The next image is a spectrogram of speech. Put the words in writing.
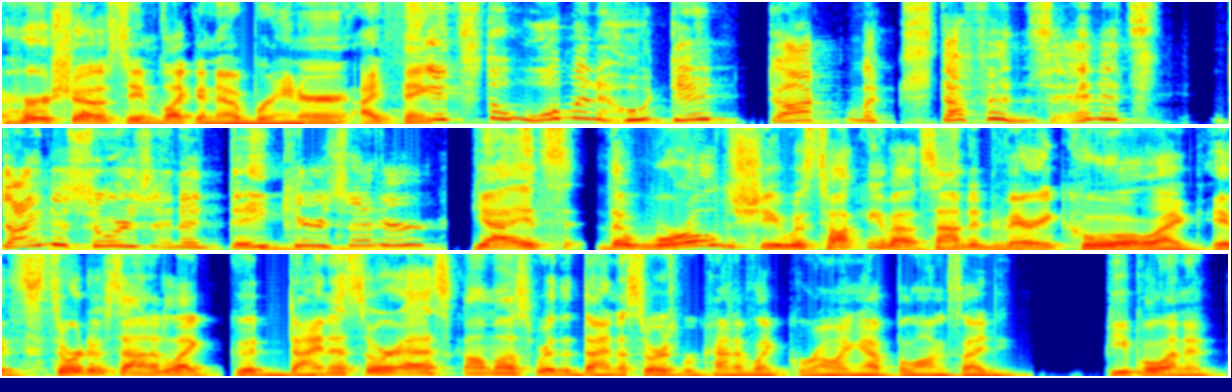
her show seemed like a no brainer. I think it's the woman who did Doc McStuffins, and it's dinosaurs in a daycare center. Yeah, it's the world she was talking about sounded very cool. Like it sort of sounded like good dinosaur esque almost, where the dinosaurs were kind of like growing up alongside people, and it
